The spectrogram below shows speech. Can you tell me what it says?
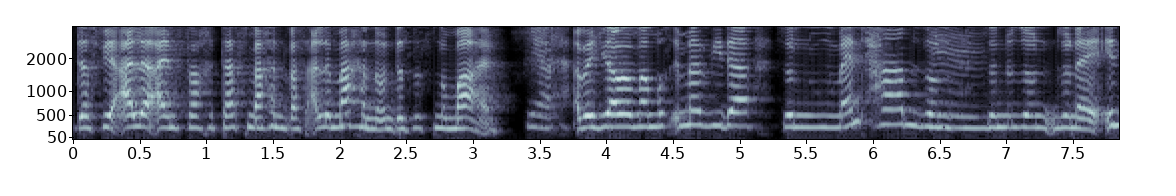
dass wir alle einfach das machen, was alle machen und das ist normal. Ja. Aber ich glaube, man muss immer wieder so einen Moment haben, so, ein, mhm. so, so, so eine Erinnerung.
